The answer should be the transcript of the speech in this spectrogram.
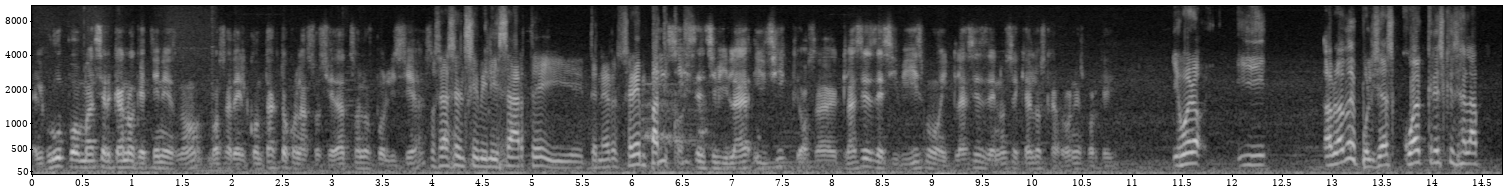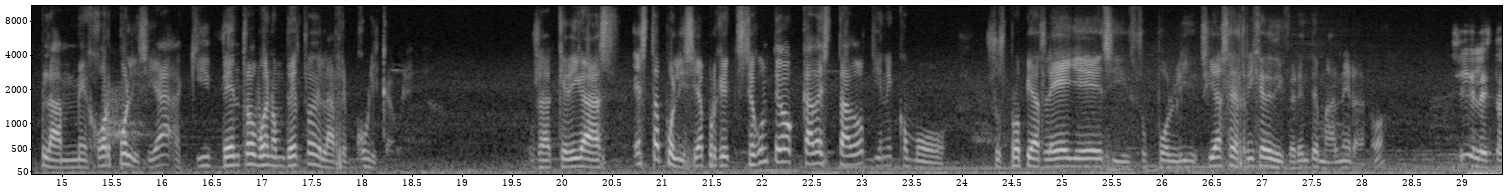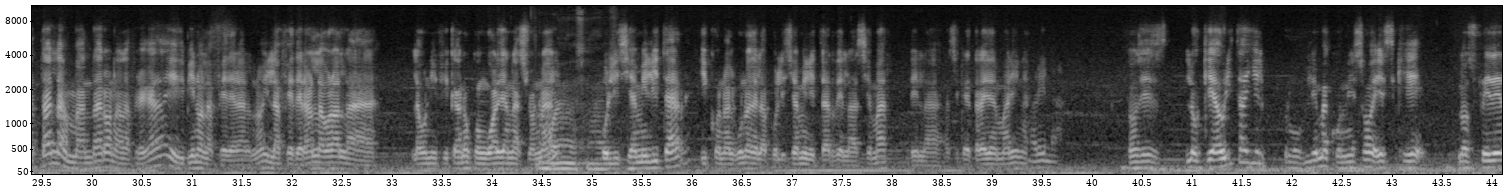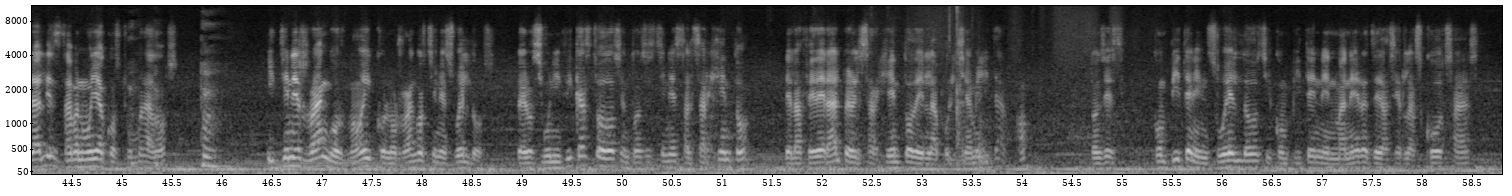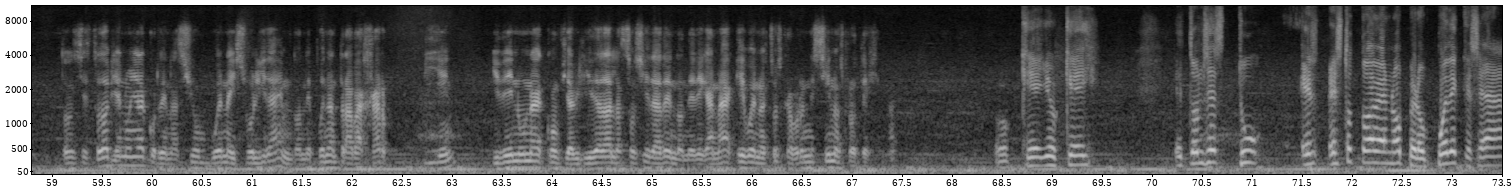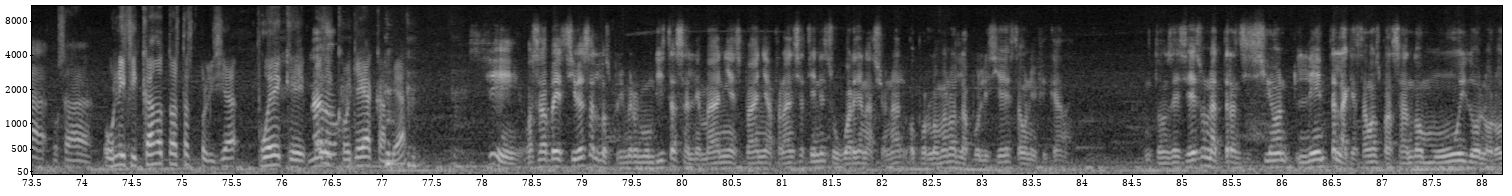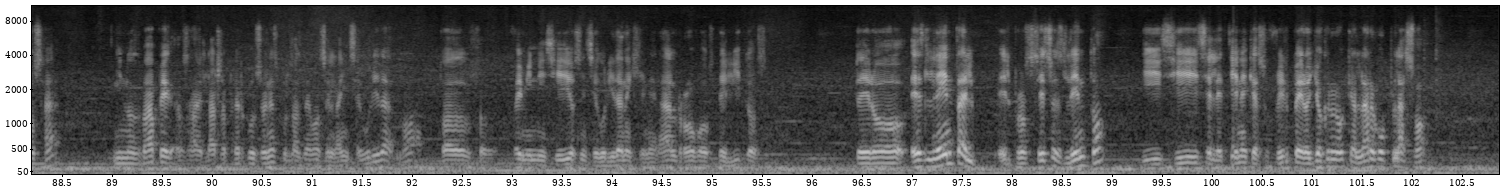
el grupo más cercano que tienes, ¿no? O sea, del contacto con la sociedad son los policías. O sea, sensibilizarte y tener, ser empáticos. sí, sensibilidad, y sí, o sea, clases de civismo y clases de no sé qué a los cabrones, porque Y bueno, y hablando de policías, ¿cuál crees que sea la, la mejor policía aquí dentro, bueno, dentro de la República, güey? O sea, que digas, esta policía, porque según tengo, cada estado tiene como sus propias leyes y su policía se rige de diferente manera, ¿no? Sí, la estatal la mandaron a la fregada y vino la federal, ¿no? Y la federal ahora la, la unificaron con Guardia Nacional, Guardia Nacional. Policía Militar y con alguna de la Policía Militar de la CEMAR, de la Secretaría de Marina. Marina. Entonces, lo que ahorita hay el problema con eso es que los federales estaban muy acostumbrados y tienes rangos, ¿no? Y con los rangos tienes sueldos. Pero si unificas todos, entonces tienes al sargento de la federal, pero el sargento de la Policía Militar, ¿no? Entonces, compiten en sueldos y compiten en maneras de hacer las cosas. Entonces todavía no hay una coordinación buena y sólida en donde puedan trabajar bien y den una confiabilidad a la sociedad en donde digan, ah, qué bueno, estos cabrones sí nos protegen. ¿no? Ok, ok. Entonces, tú, es- esto todavía no, pero puede que sea, o sea, unificando todas estas policías, puede que Claro. México llegue a cambiar. Sí, o sea, si ves a los primeros mundistas, Alemania, España, Francia, tienen su Guardia Nacional, o por lo menos la policía está unificada. Entonces es una transición lenta la que estamos pasando, muy dolorosa, y nos va a pegar, o sea, las repercusiones pues las vemos en la inseguridad, ¿no? Todos los feminicidios, inseguridad en general, robos, delitos. Pero es lenta, el, el proceso es lento, y sí se le tiene que sufrir, pero yo creo que a largo plazo,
